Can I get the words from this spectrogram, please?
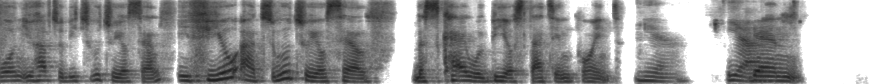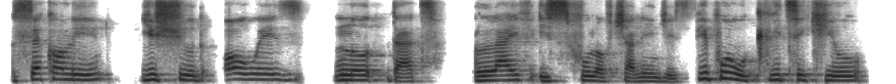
one, you have to be true to yourself. If you are true to yourself, the sky will be your starting point. Yeah. Yeah. Then, secondly, you should always know that life is full of challenges. People will critique you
